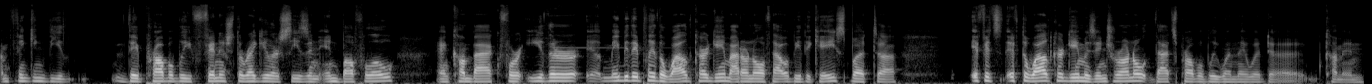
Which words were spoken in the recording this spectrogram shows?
I'm thinking the they probably finish the regular season in Buffalo and come back for either maybe they play the wild card game. I don't know if that would be the case, but uh, if it's if the wild card game is in Toronto, that's probably when they would uh, come in,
